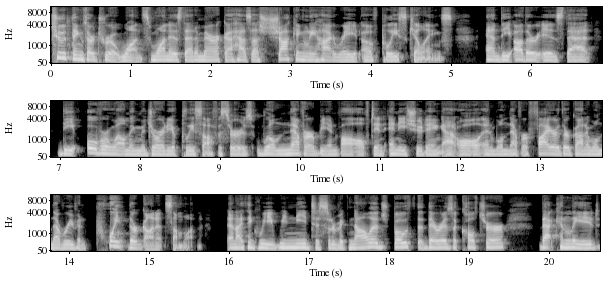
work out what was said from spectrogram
Two things are true at once. One is that America has a shockingly high rate of police killings, and the other is that the overwhelming majority of police officers will never be involved in any shooting at all and will never fire their gun and will never even point their gun at someone. And I think we we need to sort of acknowledge both that there is a culture that can lead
